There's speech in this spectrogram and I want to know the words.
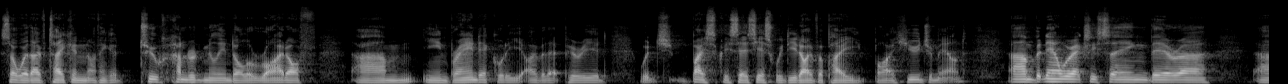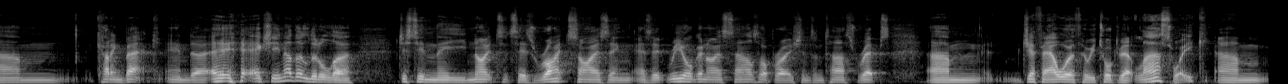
So where they've taken, I think, a two hundred million dollar write off. Um, in brand equity over that period, which basically says yes, we did overpay by a huge amount, um, but now we're actually seeing they're uh, um, cutting back. And uh, actually, another little uh, just in the notes, it says right sizing as it reorganised sales operations and tasked reps. Um, Jeff Alworth, who we talked about last week um,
